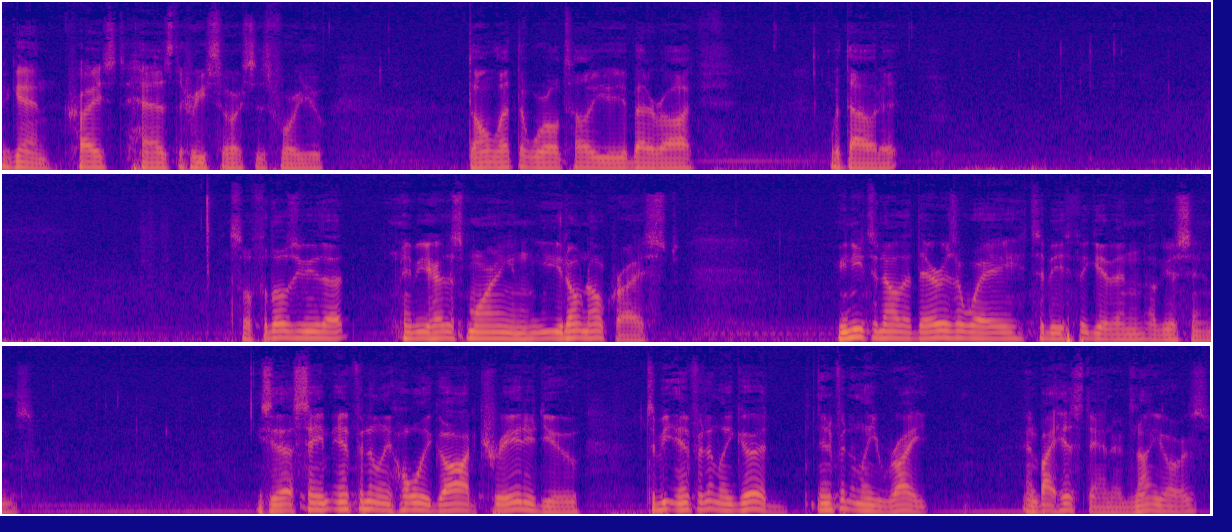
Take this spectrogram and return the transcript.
Again, Christ has the resources for you. Don't let the world tell you you're better off without it. So, for those of you that maybe you're here this morning and you don't know Christ, you need to know that there is a way to be forgiven of your sins. You see, that same infinitely holy God created you to be infinitely good, infinitely right, and by His standards, not yours.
